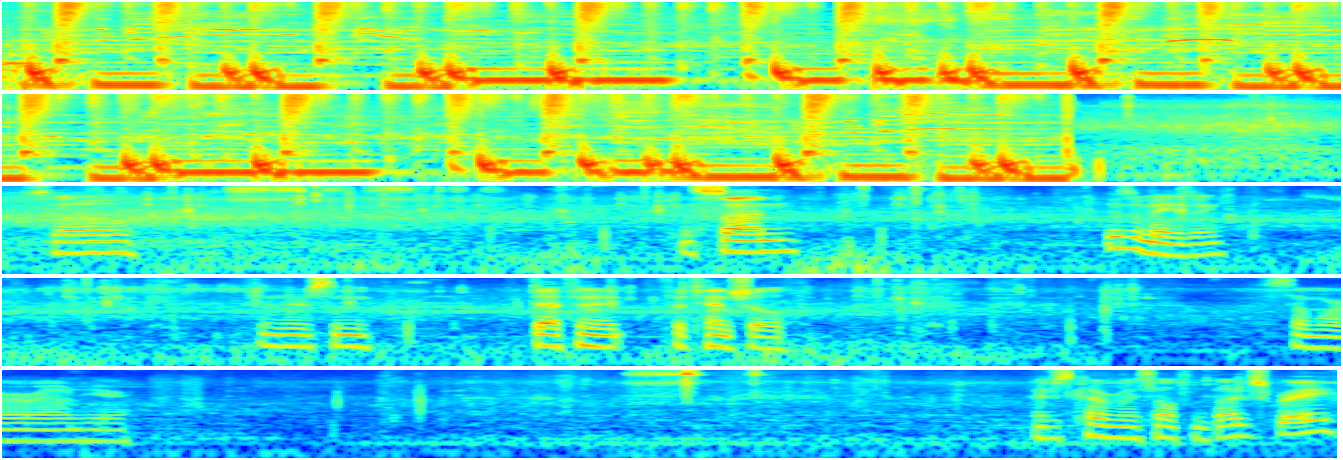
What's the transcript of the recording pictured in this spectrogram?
The sun is amazing and there's some definite potential somewhere around here. I just covered myself in bug spray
